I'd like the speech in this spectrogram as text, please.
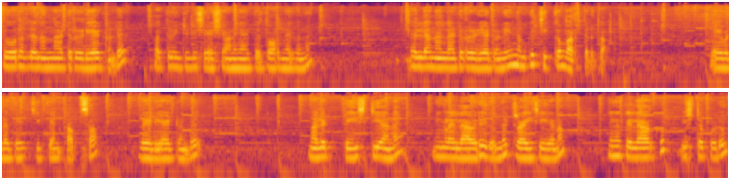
ചോറെല്ലാം നന്നായിട്ട് റെഡി ആയിട്ടുണ്ട്. പത്ത് മിനിറ്റിന് ശേഷമാണ് ഞാനിപ്പോൾ തുറന്നേക്കുന്നത്. എല്ലാം നന്നായിട്ട് ഇനി നമുക്ക് ചിക്കൻ വറുത്തെടുക്കാം. ഇവിടുത്തെ ചിക്കൻ കപ്സ റെഡി ആയിട്ടുണ്ട്. നല്ല ടേസ്റ്റിയാണ് നിങ്ങളെല്ലാവരും ഇതൊന്ന് ട്രൈ ചെയ്യണം. നിങ്ങൾക്ക് എല്ലാവർക്കും ഇഷ്ടപ്പെടും.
